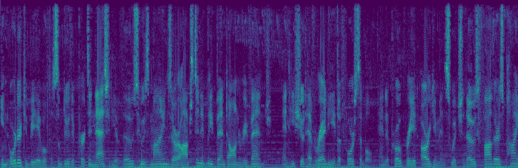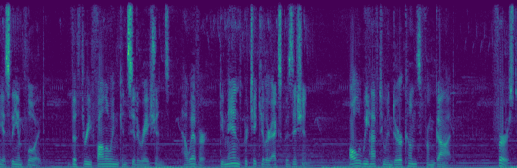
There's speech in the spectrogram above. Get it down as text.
in order to be able to subdue the pertinacity of those whose minds are obstinately bent on revenge, and he should have ready the forcible and appropriate arguments which those fathers piously employed. The three following considerations, however, demand particular exposition. All we have to endure comes from God. First,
